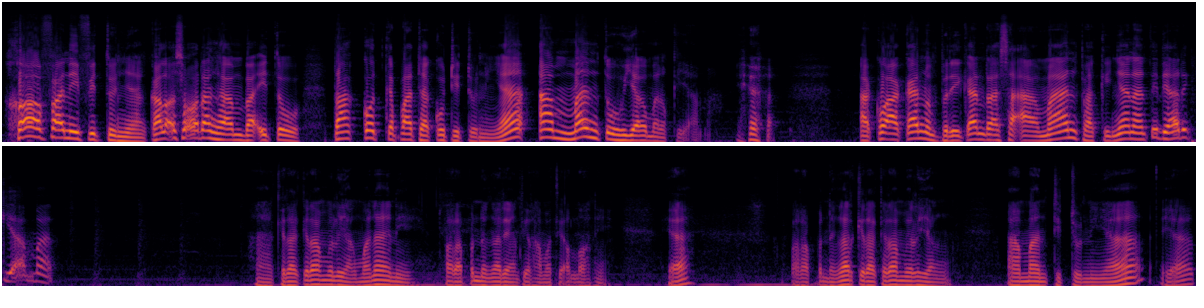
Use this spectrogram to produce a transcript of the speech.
khafani fit dunya. Kalau seorang hamba itu takut kepadaku di dunia, aman tuh yaumal qiyamah. Aku akan memberikan rasa aman baginya nanti di hari kiamat. Nah, kira-kira milih yang mana ini para pendengar yang dirahmati Allah nih? Ya. Para pendengar kira-kira milih yang aman di dunia ya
